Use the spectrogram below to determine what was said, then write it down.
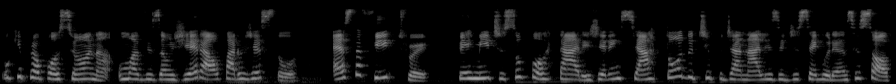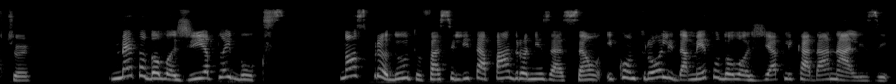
o que proporciona uma visão geral para o gestor. Esta feature permite suportar e gerenciar todo tipo de análise de segurança e software. Metodologia Playbooks. Nosso produto facilita a padronização e controle da metodologia aplicada à análise,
